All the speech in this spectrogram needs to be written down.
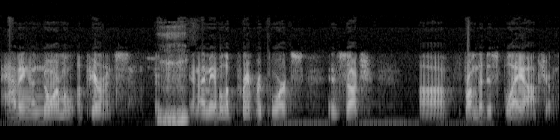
having a normal appearance. And I'm able to print reports and such uh, from the display options.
